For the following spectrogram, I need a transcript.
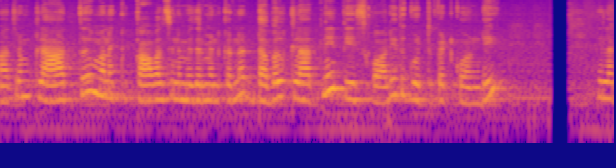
మాత్రం క్లాత్ మనకు కావాల్సిన మెజర్మెంట్ కన్నా డబల్ క్లాత్ని తీసుకోవాలి. ఇది గుర్తుపెట్టుకోండి. ఇలా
